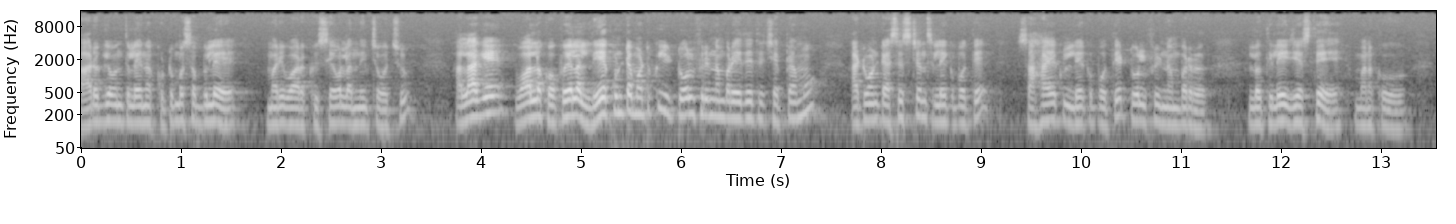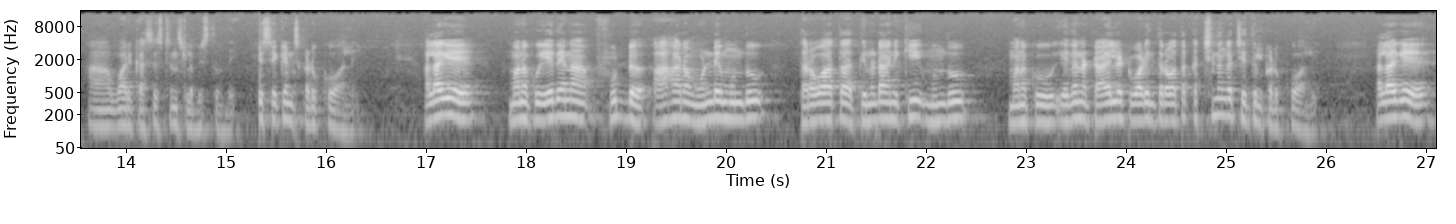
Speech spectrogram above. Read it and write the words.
ఆరోగ్యవంతులైన కుటుంబ సభ్యులే మరి వారికి సేవలు అందించవచ్చు. అలాగే వాళ్ళకు ఒకవేళ లేకుంటే మటుకు ఈ టోల్ ఫ్రీ నెంబర్ ఏదైతే చెప్పామో అటువంటి అసిస్టెన్స్ లేకపోతే సహాయకులు లేకపోతే టోల్ ఫ్రీ నెంబర్లో తెలియజేస్తే మనకు వారికి అసిస్టెన్స్ లభిస్తుంది. సెకండ్స్ కడుక్కోవాలి. అలాగే మనకు ఏదైనా ఫుడ్ ఆహారం వండే ముందు తర్వాత తినడానికి ముందు మనకు ఏదైనా టాయిలెట్ వాడిన తర్వాత ఖచ్చితంగా చేతులు కడుక్కోవాలి. అలాగే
